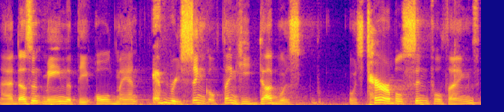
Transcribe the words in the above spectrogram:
That doesn't mean that the old man, every single thing he did was, was terrible, sinful things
